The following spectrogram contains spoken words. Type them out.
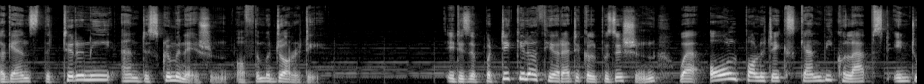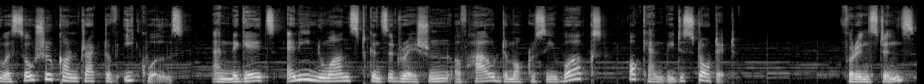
against the tyranny and discrimination of the majority. It is a particular theoretical position where all politics can be collapsed into a social contract of equals and negates any nuanced consideration of how democracy works or can be distorted. For instance,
